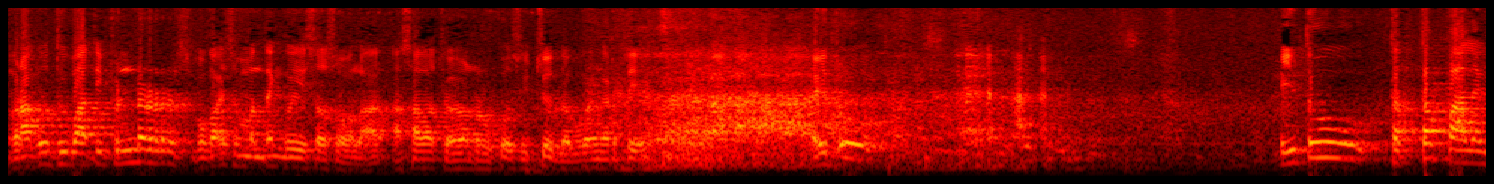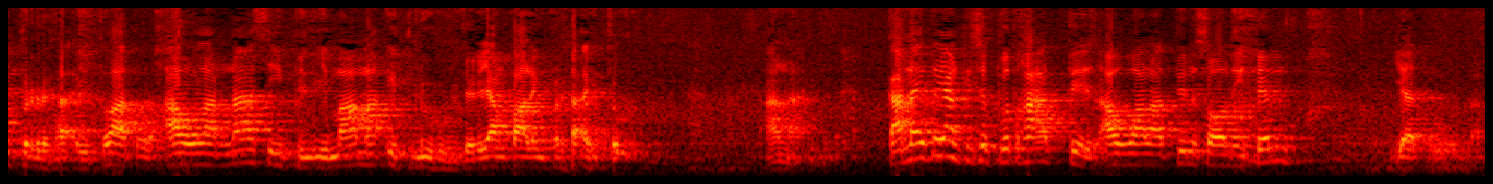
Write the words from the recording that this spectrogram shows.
orang kudu mati bener, pokoknya sementing gue iso sholat, asal jalan rukuk sujud lah, pokoknya ngerti. itu itu tetap paling berhak itu atau awalan nasi bil imamah ibnu jadi yang paling berhak itu anaknya karena itu yang disebut hadis awaladin solihin ya Tuhan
